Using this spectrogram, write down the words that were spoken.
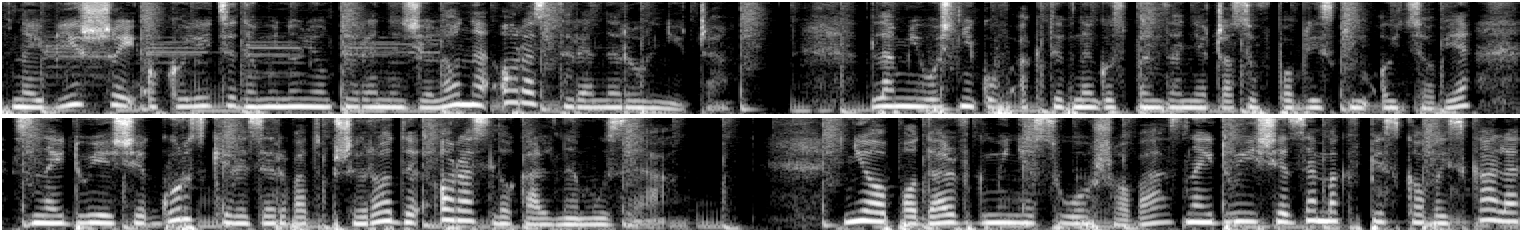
w najbliższej okolicy dominują tereny zielone oraz tereny rolnicze. Dla miłośników aktywnego spędzania czasu w pobliskim Ojcowie znajduje się Górski Rezerwat Przyrody oraz lokalne muzea. Nieopodal w gminie Sułoszowa znajduje się zamek w Pieskowej Skale,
